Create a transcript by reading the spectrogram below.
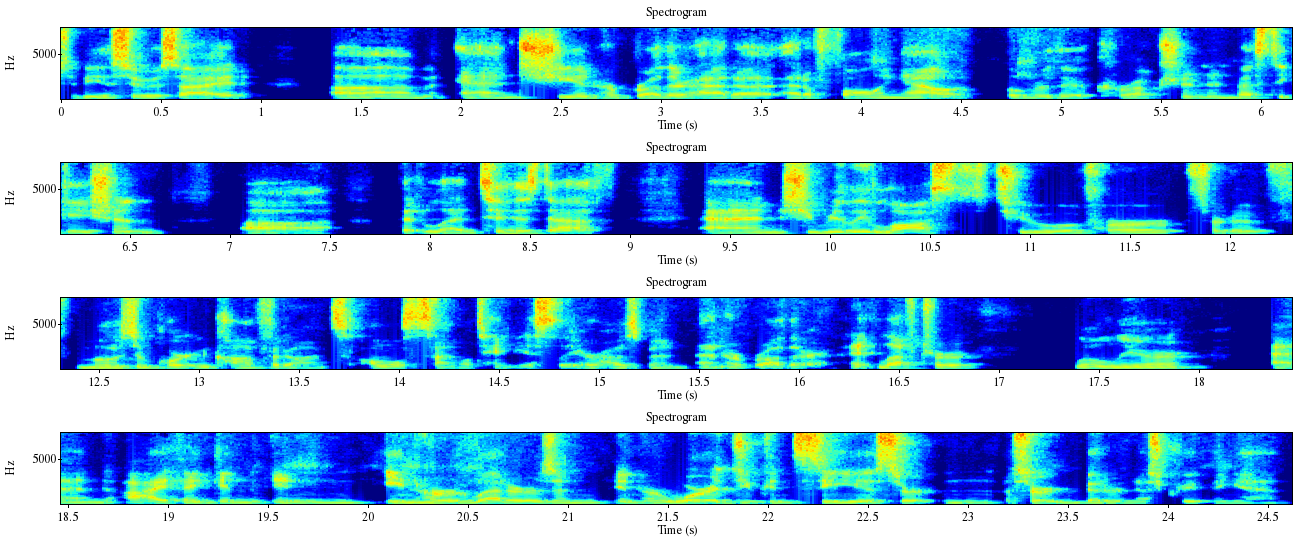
to be a suicide. Um, and she and her brother had a had a falling out over the corruption investigation uh, that led to his death. And she really lost two of her sort of most important confidants almost simultaneously, her husband and her brother. It left her lonelier, and I think in in in her letters and in her words, you can see a certain a certain bitterness creeping in.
